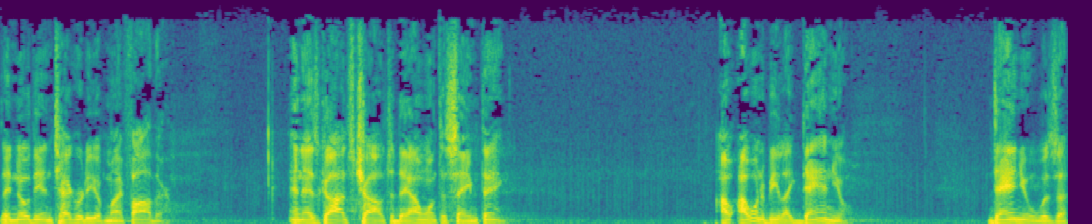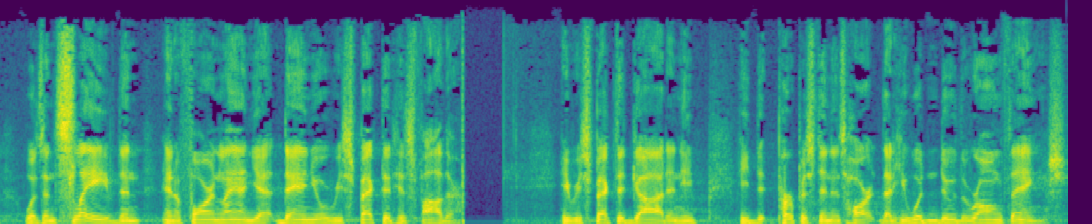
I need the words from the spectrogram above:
they know the integrity of my father. And as God's child today, I want the same thing. I, I want to be like Daniel. Daniel was, a, was enslaved in, in a foreign land, yet Daniel respected his father. He respected God and he, he purposed in his heart that he wouldn't do the wrong things.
